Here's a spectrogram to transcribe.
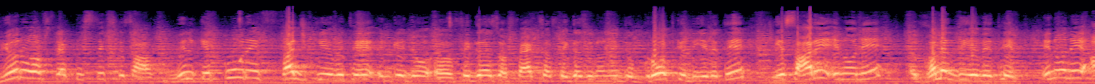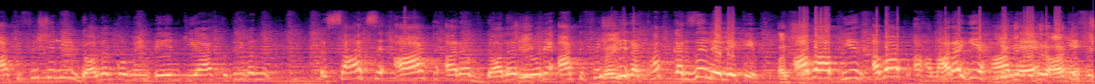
بیورو آف اسٹیٹسٹکس کے ساتھ مل کے پورے فج کیے ہوئے تھے۔ ان کے جو فگرز اور فیکٹس اور فگرز انہوں نے جو گروتھ کے دیے ہوئے تھے، یہ سارے انہوں نے غلط دیے ہوئے تھے۔ انہوں نے آرٹیفیشلی ڈالر کو مینٹین کیا، تقریباً سات سے آٹھ ارب ڈالر۔ انہوں نے آرٹیفیشلی. رکھا قرضے لے لے کے اچھا۔ اب آپ یہ اب آپ ہمارا یہ حال ہے کہ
